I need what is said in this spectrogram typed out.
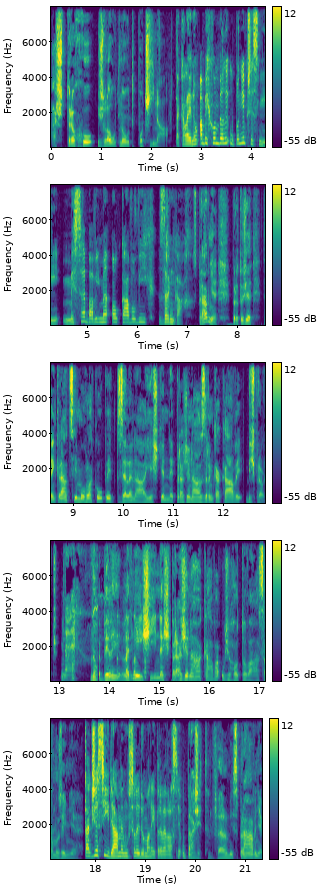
až trochu žloutnout počíná. Tak ale jenom abychom byli úplně přesní, my se bavíme o kávových zrnkách. Správně, protože tenkrát si mohla koupit zelená, ještě nepražená zrnka kávy. Víš proč? Ne. No, byly levnější než pražená káva už hotová, samozřejmě. Takže si ji dámy museli doma nejprve vlastně upražit. Velmi správně.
